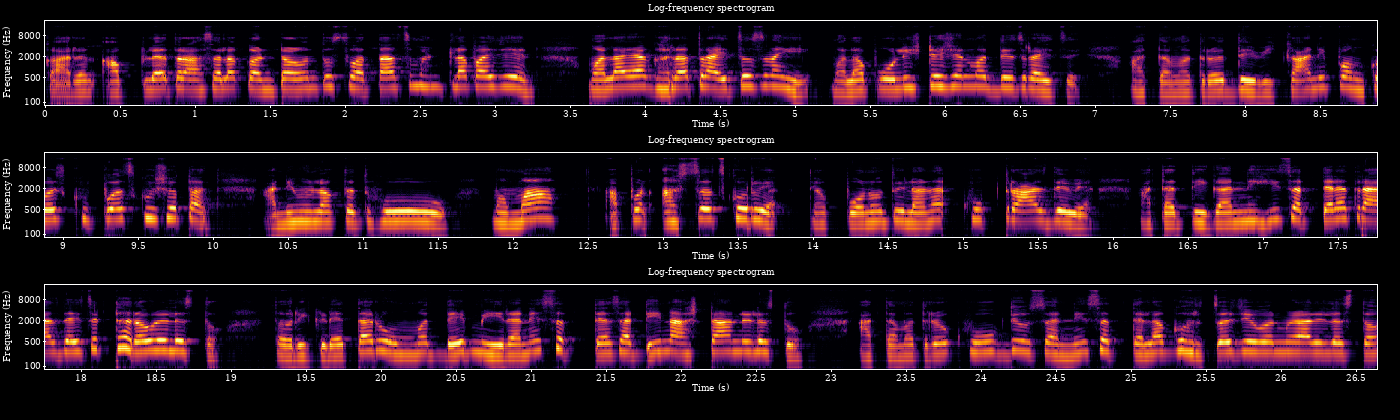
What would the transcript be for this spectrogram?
कारण आपल्या त्रासाला कंटाळून तो स्वतःच म्हटला पाहिजे. मला या घरात राहायचंच नाही मला पोलीस स्टेशनमध्येच राहायचं आहे आता मात्र देविका आणि पंकज खूपच खुश होतात आणि म्हणू लागतात हो मम्मा आपण असंच करूया. त्या पनोतीला ना खूप त्रास देऊया. आता तिघांनीही सत्याला त्रास द्यायचं ठरवलेलं असतं. तर इकडे आता रूममध्ये मीराने सत्यासाठी नाश्ता आणलेला असतो. आता मात्र खूप दिवसांनी सत्याला घरचं जेवण मिळालेलं असतं.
